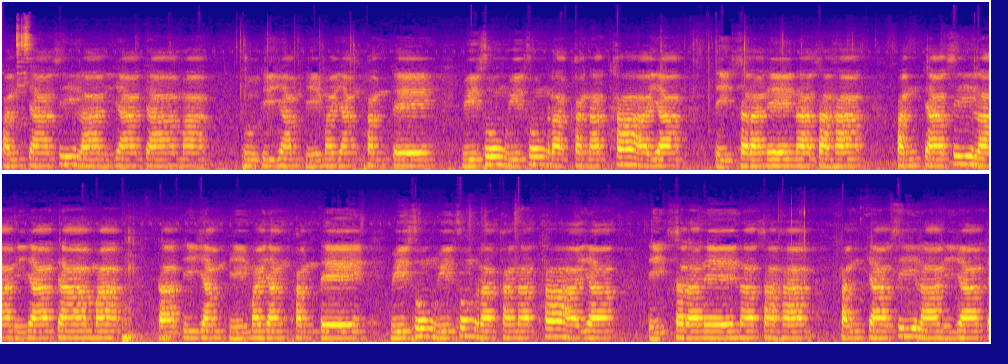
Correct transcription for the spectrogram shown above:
ปัญจศีลานยาจามะทุติยมปิมายังพันเตวิสุงวิสุงรักขณาทายะติสรเนนาสหปัญจศีลานยาจามะตติยมปิมายังพันเต วิสุงวิสุงรักขณาทายะติสรเนนะสหปัญจศีลานิยาจ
